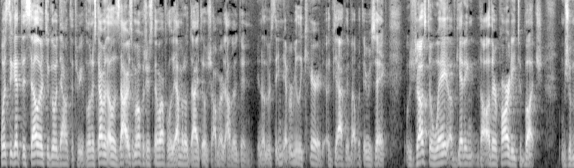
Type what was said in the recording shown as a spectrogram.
was to get the seller to go down to three. In other words, they never really cared exactly about what they were saying. It was just a way of getting the other party to budge. It's just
